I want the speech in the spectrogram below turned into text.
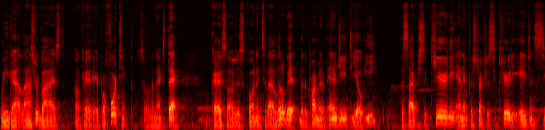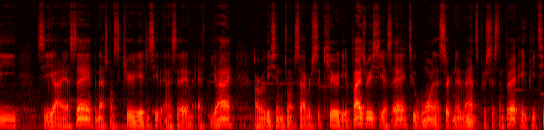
we got last revised, okay, April 14th, so the next day. Okay, so just going into that a little bit. The Department of Energy, DOE, the Cybersecurity and Infrastructure Security Agency CISA, the National Security Agency, the NSA, and the FBI are releasing the Joint Cybersecurity Advisory, CSA, to warn that certain advanced persistent threat, APT,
